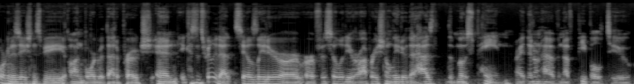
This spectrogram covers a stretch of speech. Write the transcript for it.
organizations be on board with that approach, and because it's really that sales leader or, or facility or operational leader that has the most pain, right? They don't have enough people to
